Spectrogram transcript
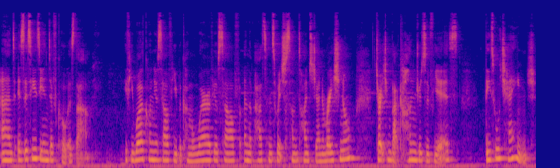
And it's as easy and difficult as that. If you work on yourself, you become aware of yourself and the patterns which are sometimes generational, stretching back hundreds of years these will change.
